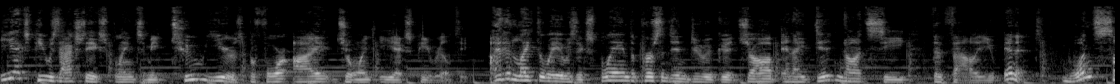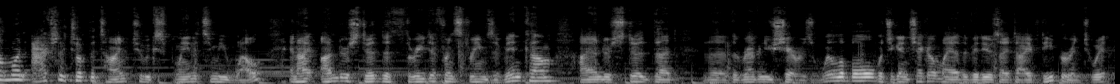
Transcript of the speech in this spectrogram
EXP was actually explained to me two years before I joined EXP Realty. I didn't like the way it was explained, the person didn't do a good job, and I did not see the value in it. Once someone actually took the time to explain it to me well, and I understood the three different streams of income, I understood that the, the revenue share is willable, which again, check out my other videos, I dive deeper into it.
